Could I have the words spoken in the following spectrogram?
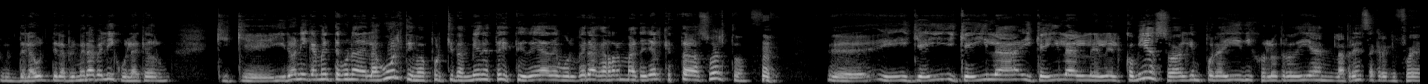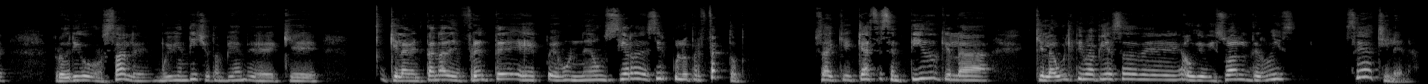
De la, de la primera película, que, que, que irónicamente es una de las últimas, porque también está esta idea de volver a agarrar material que estaba suelto. Eh, y, y que y que hila y que hila el, el- el comienzo. Alguien por ahí dijo el otro día en la prensa creo que fue Rodrigo González muy bien dicho también eh, que, que la ventana de enfrente es, es un, es un cierre de círculo perfecto. O sea que, que hace sentido que la que la última pieza de audiovisual de Ruiz sea chilena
